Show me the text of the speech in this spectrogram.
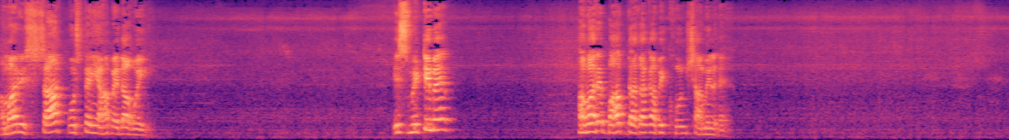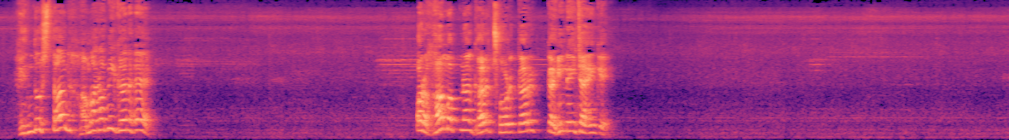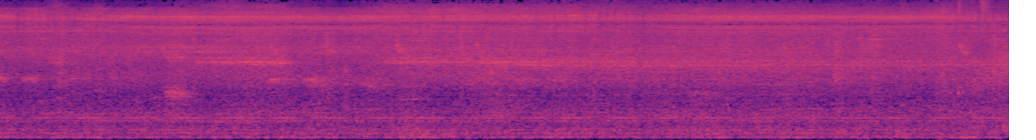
हमारी सात पोस्टें यहाँ पैदा हुई। इस मिट्टी में हमारे बाप दादा का भी खून शामिल है। हिंदुस्तान हमारा भी घर है। और हम अपना घर छोड़कर कहीं नहीं जाएँगे।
